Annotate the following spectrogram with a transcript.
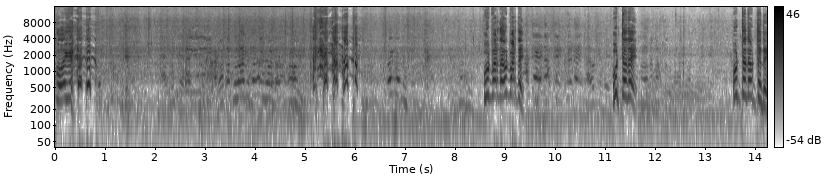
কই উঠ পারতে উঠ পারতে। উঠতে দে। উঠতে দে উঠতে দে।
